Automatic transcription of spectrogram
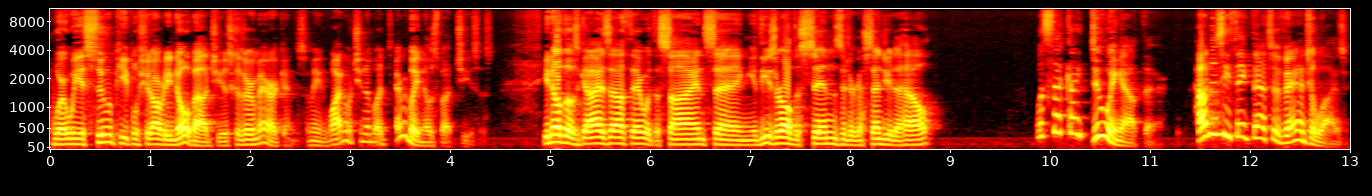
where we assume people should already know about Jesus because they're Americans. I mean, why don't you know about? Everybody knows about Jesus. You know those guys out there with the signs saying these are all the sins that are going to send you to hell. What's that guy doing out there? How does he think that's evangelizing?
